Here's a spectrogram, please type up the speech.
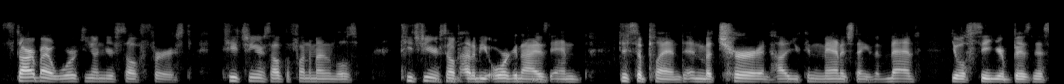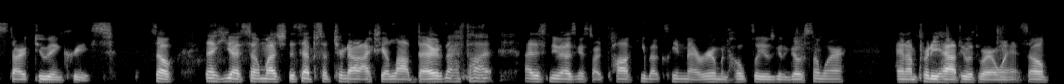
Start by working on yourself first, teaching yourself the fundamentals, teaching yourself how to be organized and disciplined and mature and how you can manage things and then you will see your business start to increase. So thank you guys so much. This episode turned out actually a lot better than I thought. I just knew I was going to start talking about cleaning my room and hopefully it was going to go somewhere. And I'm pretty happy with where it went. So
